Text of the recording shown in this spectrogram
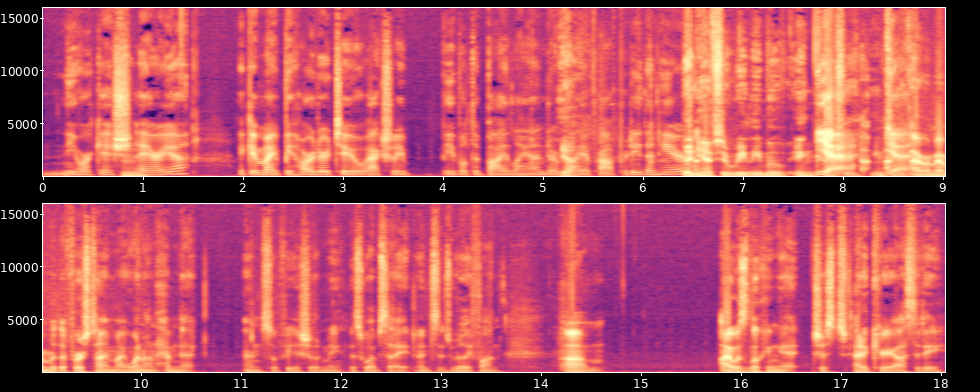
New York-ish area. Like it might be harder to actually be able to buy land or Yeah. buy a property than here. then you have to really move in country. Yeah, into- yeah. I remember the first time I went on Hemnet, and Sophia showed me this website, and it's, it's really fun. Um, I was looking at just out of curiosity,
